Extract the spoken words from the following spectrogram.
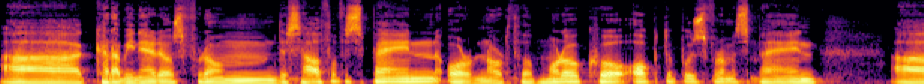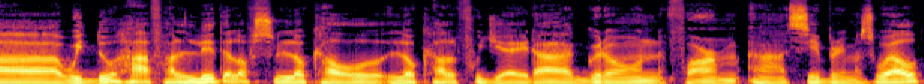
Uh, carabineros from the south of Spain or north of Morocco. Octopus from Spain. Uh, we do have a little of local local Fujairah grown farm uh, as well.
